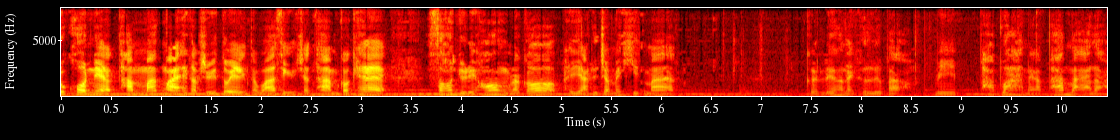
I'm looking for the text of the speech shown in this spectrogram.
ทุกคนเนี่ยทำมากมายให้กับชีวิตตัวเอง แต่ว่าสิ่งที่ฉันทำก็แค่ซ่อนอยู่ในห้อง แล้วก็พยายามที่จะไม่คิดมาก เกิดเรื่องอะไรขึ้นหรือเปล่า มีภาพวาดนะครับ ภาพหมาเหรอ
